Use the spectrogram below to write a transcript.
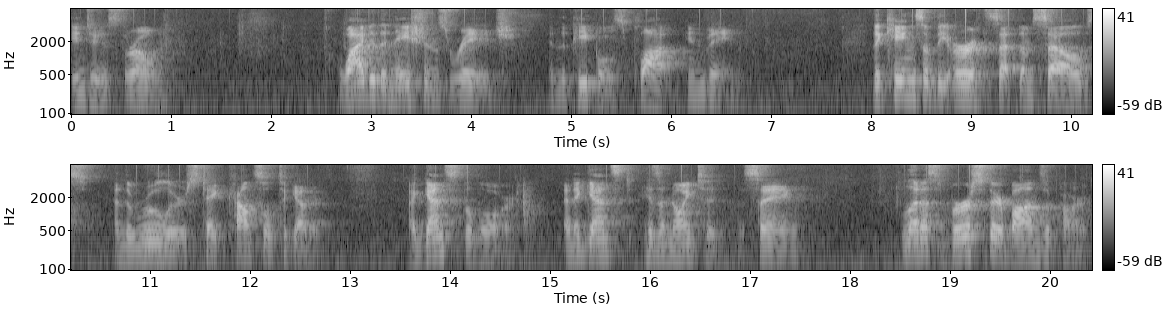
into his throne. Why do the nations rage and the peoples plot in vain? The kings of the earth set themselves, and the rulers take counsel together against the Lord and against his anointed, saying, let us burst their bonds apart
